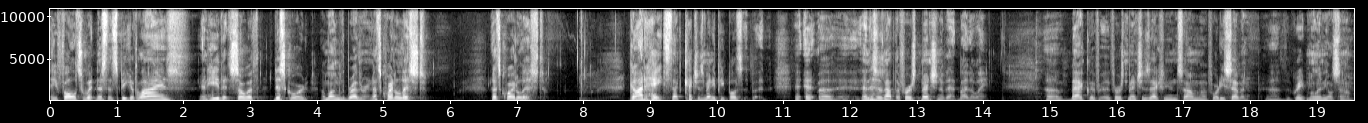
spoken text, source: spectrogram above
a false witness that speaketh lies, and he that soweth discord among the brethren. That's quite a list. That's quite a list. God hates, that catches many people, uh, uh, and this is not the first mention of that, by the way. Uh, back, the first mention is actually in Psalm 47, uh, the great millennial psalm.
